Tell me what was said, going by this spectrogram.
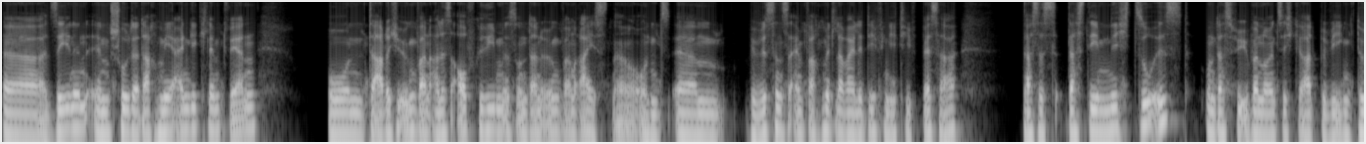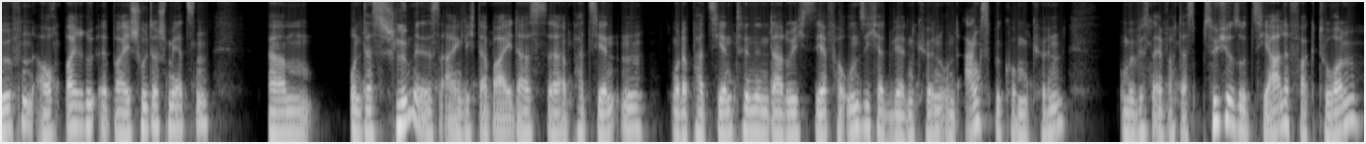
äh, Sehnen im Schulterdach mehr eingeklemmt werden und dadurch irgendwann alles aufgerieben ist und dann irgendwann reißt. Ne? Und ähm, wir wissen es einfach mittlerweile definitiv besser, dass es, dass dem nicht so ist und dass wir über 90 Grad bewegen dürfen, auch bei, äh, bei Schulterschmerzen. Ähm, und das Schlimme ist eigentlich dabei, dass äh, Patienten oder Patientinnen dadurch sehr verunsichert werden können und Angst bekommen können. Und wir wissen einfach, dass psychosoziale Faktoren,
